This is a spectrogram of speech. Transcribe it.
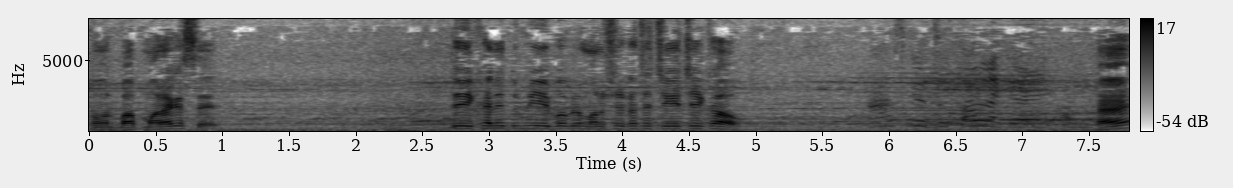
তোমার বাপ মারা গেছে? তো এখানে তুমি এইভাবে মানুষের কাছে চেয়ে চেয়ে খাও? হ্যাঁ?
